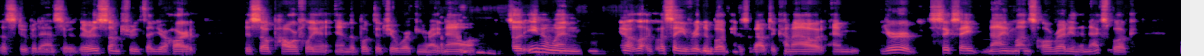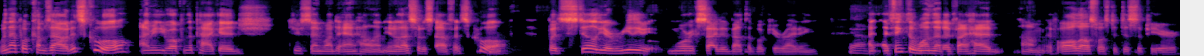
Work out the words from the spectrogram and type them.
a, a, stupid answer there is some truth that your heart is so powerfully in, in the book that you're working right now so that even when you know let's say you've written a book and it's about to come out and you're six, eight, nine months already in the next book. When that book comes out, it's cool. I mean, you open the package, you send one to Anne Helen, you know, that sort of stuff. It's cool. Yeah. But still, you're really more excited about the book you're writing. Yeah. I, I think the one that if I had, um, if all else was to disappear,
